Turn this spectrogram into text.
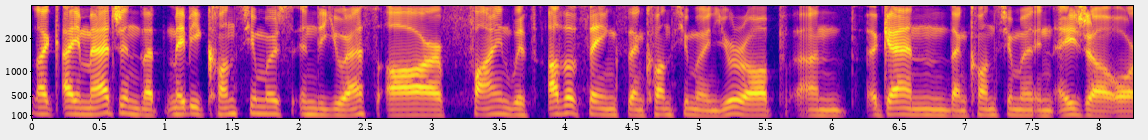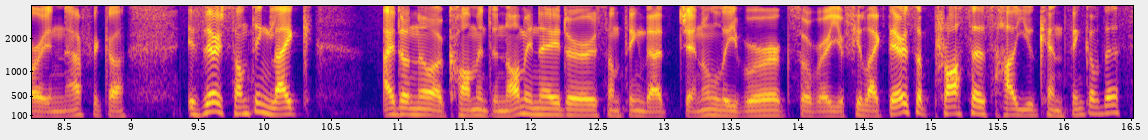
Like, I imagine that maybe consumers in the US are fine with other things than consumer in Europe, and again, than consumer in Asia or in Africa. Is there something like I don't know, a common denominator, something that generally works, or where you feel like there's a process how you can think of this?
